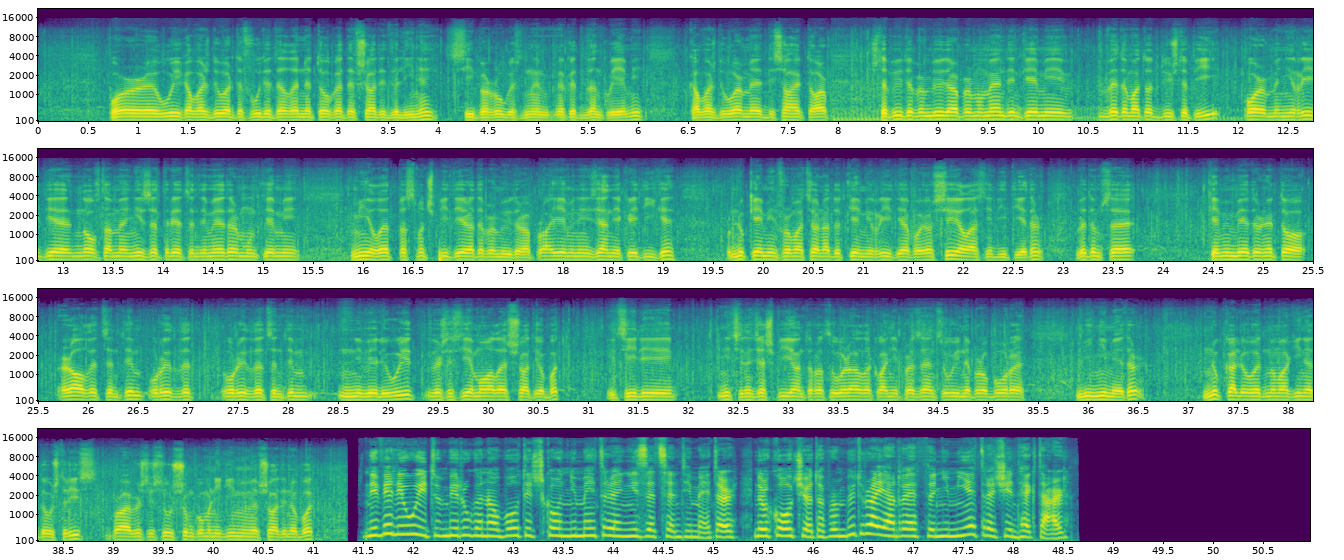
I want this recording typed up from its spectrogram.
por uji ka vazhduar të futet edhe në tokat e fshatit Velinaj, sipër rrugës në, në këtë vend ku jemi, ka vazhduar me disa hektarë. Shtëpi të përmbytura për momentin kemi vetëm ato dy shtëpi, por me një rritje ndofta me 20-30 cm mund të kemi 10-15 shtëpi tjera të përmbytura. Pra jemi në një gjendje kritike, nuk kemi informacion a do të kemi rritje apo jo, si edhe asnjë ditë tjetër, vetëm se kemi mbetur në këto Ra dhjetë centim, u rrit dhjetë centim niveli i ujit, vështirësi e madhe është fshati Obot, i cili njëqind e gjashtë shtëpi janë të rrethuara dhe ka një prezencë uji nëpër oborre mbi një metër. Nuk kalohet me makinat e ushtrisë, pra e vështirësu shumë komunikimi me fshatin Obot. Niveli i ujit mbi rrugën e Obotit shkon një metër e njëzet centimetër, ndërkohë që të përmbytura janë rreth një mijë e treqind hektarë.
